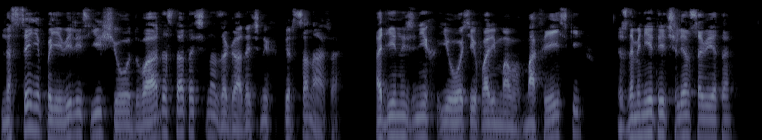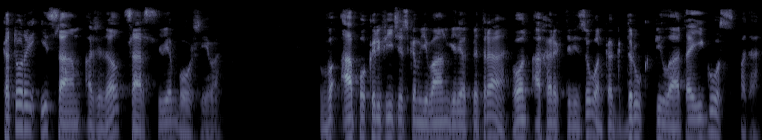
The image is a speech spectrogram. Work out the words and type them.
на сцене появились еще два достаточно загадочных персонажа. Один из них Иосиф Аримафейский, знаменитый член Совета, который и сам ожидал Царствия Божьего. В апокрифическом Евангелии от Петра он охарактеризован как друг Пилата и Господа.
